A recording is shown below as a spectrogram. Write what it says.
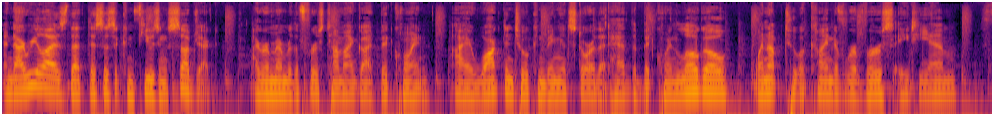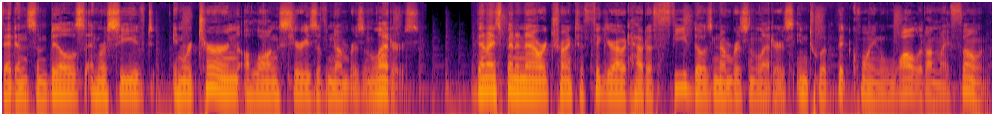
And I realize that this is a confusing subject. I remember the first time I got Bitcoin, I walked into a convenience store that had the Bitcoin logo, went up to a kind of reverse ATM, fed in some bills, and received, in return, a long series of numbers and letters. Then I spent an hour trying to figure out how to feed those numbers and letters into a Bitcoin wallet on my phone.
